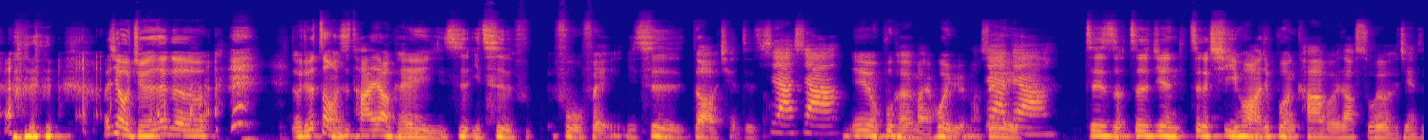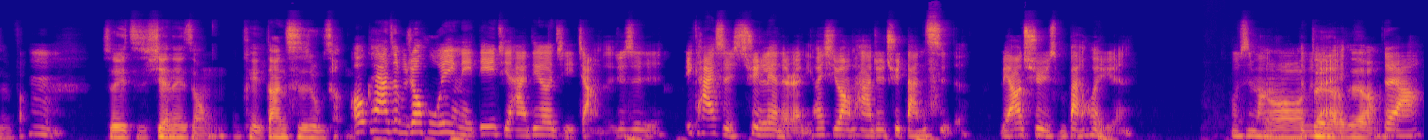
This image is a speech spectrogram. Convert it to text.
而且我觉得这个，我觉得重点是他要可以是一次付费，一次多少钱这种？是啊，是啊。因为我不可能买会员嘛，所以对啊，这这这件这个企划就不能 cover 到所有的健身房，嗯，所以只限那种可以单次入场。OK 啊，这不就呼应你第一集还是第二集讲的，就是一开始训练的人，你会希望他就去单次的，不要去什么办会员，不是吗？哦，对不对？啊，对啊，对啊，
